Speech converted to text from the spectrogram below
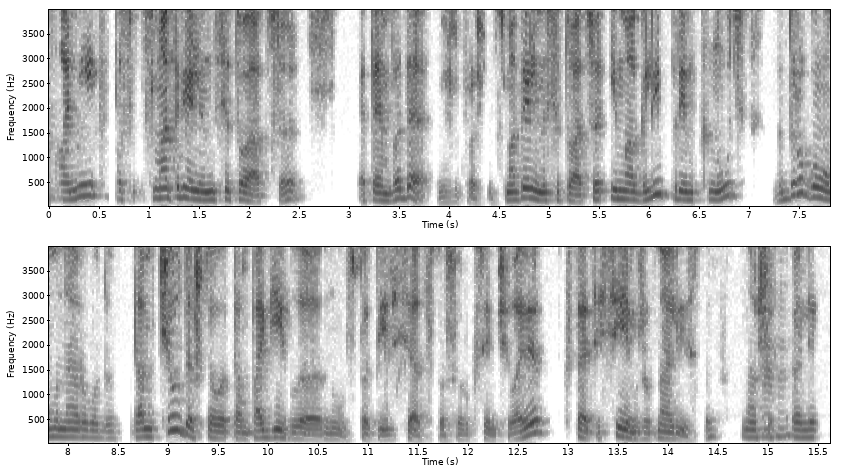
Они смотрели на ситуацию, это МВД, между прочим, смотрели на ситуацию и могли примкнуть к другому народу. Там чудо, что там погибло ну, 150-147 человек. Кстати, 7 журналистов наших uh-huh. коллег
